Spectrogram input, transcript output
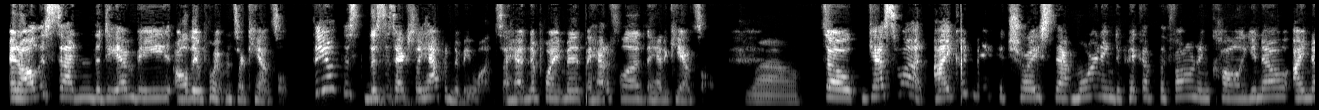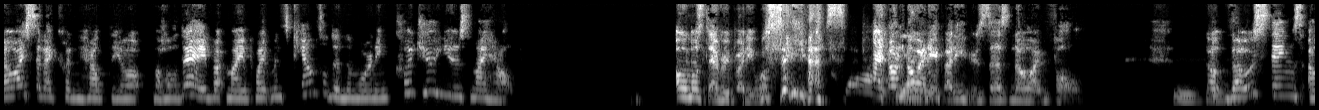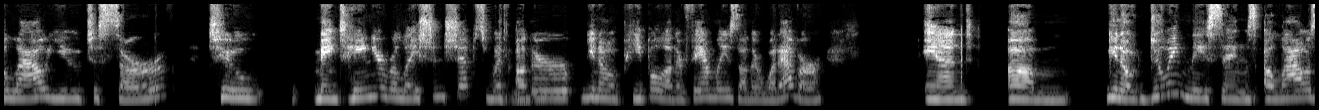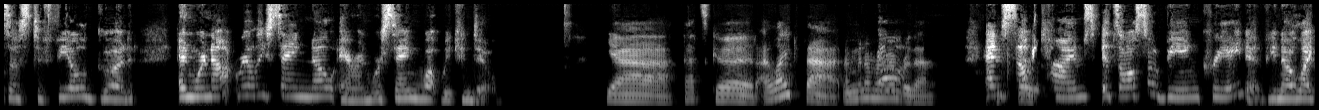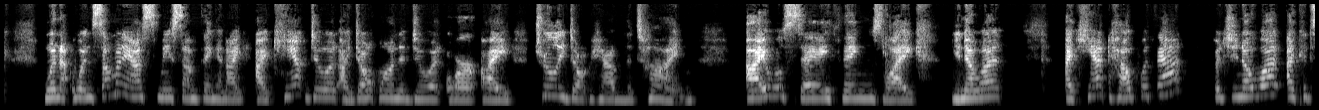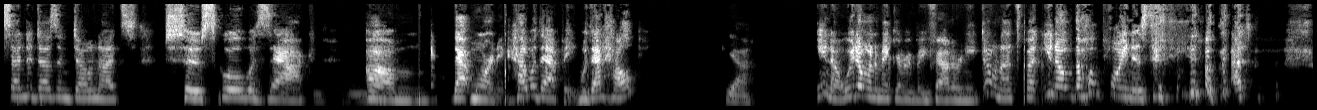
and all of a sudden the DMV, all the appointments are canceled. You know, this this has actually happened to me once. I had an appointment, they had a flood, they had to cancel. Wow. So guess what? I could make a choice that morning to pick up the phone and call. You know, I know I said I couldn't help the whole, the whole day, but my appointment's canceled in the morning. Could you use my help? Almost everybody will say yes. I don't know anybody who says no. I'm full. So Mhm. those things allow you to serve, to maintain your relationships with Mhm. other, you know, people, other families, other whatever. And um, you know, doing these things allows us to feel good. And we're not really saying no, Erin. We're saying what we can do. Yeah, that's good. I like that. I'm gonna remember that. and That's good. sometimes it's also being creative you know like when when someone asks me something and i i can't do it i don't want to do it or i truly don't have the time i will say things like you know what i can't help with that but you know what i could send a dozen donuts to school with zach Mhm. um that morning how would that be would that help yeah. you know, we don't want to make everybody fatter and eat donuts, but you know, the whole point is you know, that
